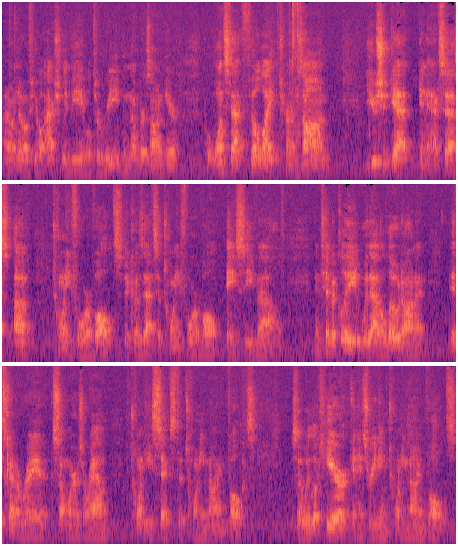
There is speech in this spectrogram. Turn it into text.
I don't know if you'll actually be able to read the numbers on here, but once that fill light turns on, you should get in excess of 24 volts because that's a 24 volt AC valve. And typically, without a load on it, it's going to read somewhere around 26 to 29 volts. So we look here and it's reading 29 volts.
